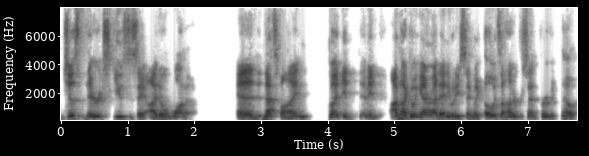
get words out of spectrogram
just their excuse to say I don't want to. And yeah. that's fine. But it, I mean, I'm not going around to anybody saying like, "Oh, it's 100 percent perfect." No,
